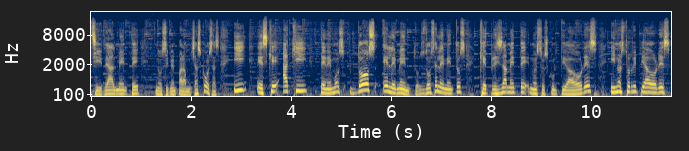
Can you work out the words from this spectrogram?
sí realmente nos sirven para muchas cosas. Y es que aquí tenemos dos elementos, dos elementos que precisamente nuestros cultivadores y nuestros ripiadores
